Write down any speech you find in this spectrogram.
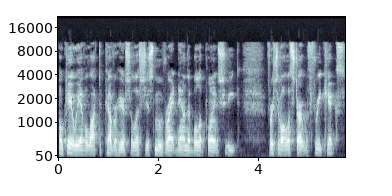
Okay, we have a lot to cover here, so let's just move right down the bullet point sheet. First of all, let's start with free kicks.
